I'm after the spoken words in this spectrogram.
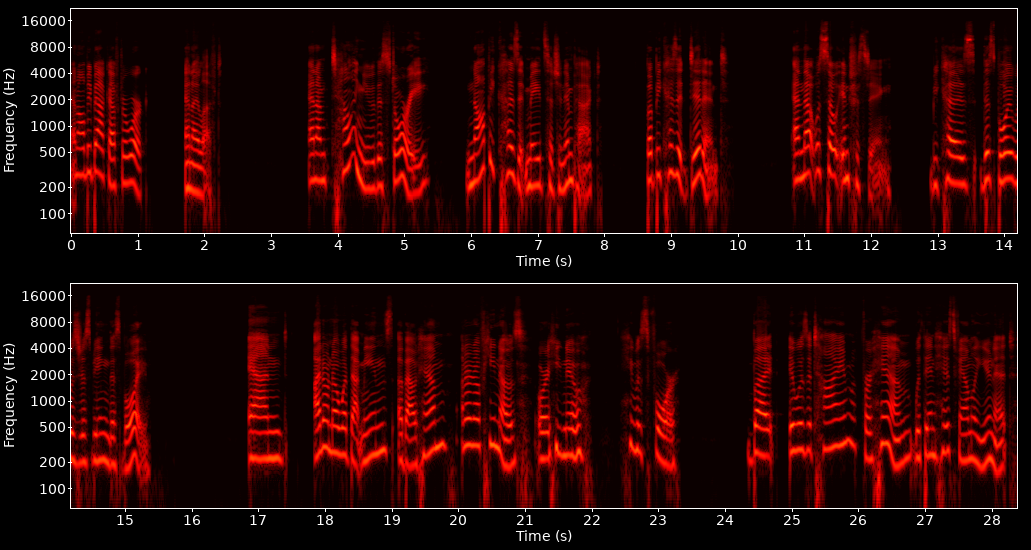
And I'll be back after work. And I left. And I'm telling you this story not because it made such an impact, but because it didn't. And that was so interesting because this boy was just being this boy. And I don't know what that means about him. I don't know if he knows or he knew. He was four. But it was a time for him within his family unit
